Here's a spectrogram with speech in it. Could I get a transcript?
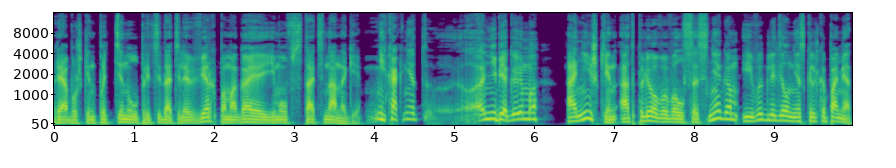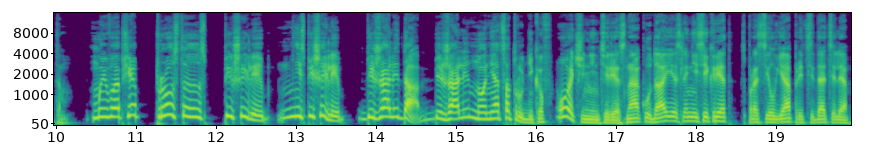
Рябушкин подтянул председателя вверх, помогая ему встать на ноги. «Никак нет, э, не бегаем». Анишкин отплевывался снегом и выглядел несколько помятым. «Мы вообще просто спешили, не спешили. Бежали, да, бежали, но не от сотрудников». «Очень интересно, а куда, если не секрет?» — спросил я председателя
